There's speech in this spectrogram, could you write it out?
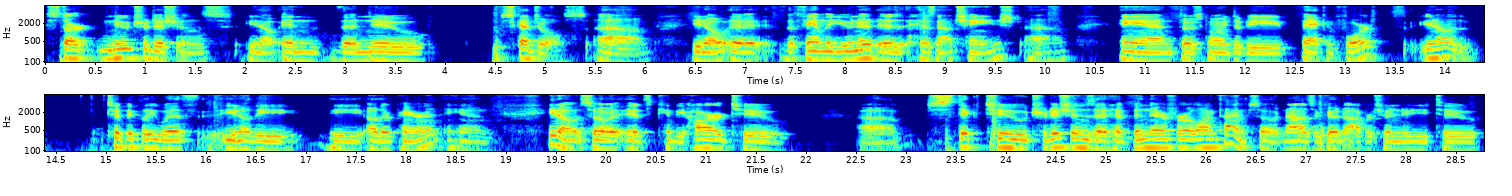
start new traditions, you know, in the new schedules. Um, you know, uh, the family unit is, has now changed, uh, and there's going to be back and forth. You know, typically with you know the the other parent, and you know, so it can be hard to uh, stick to traditions that have been there for a long time. So now is a good opportunity to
